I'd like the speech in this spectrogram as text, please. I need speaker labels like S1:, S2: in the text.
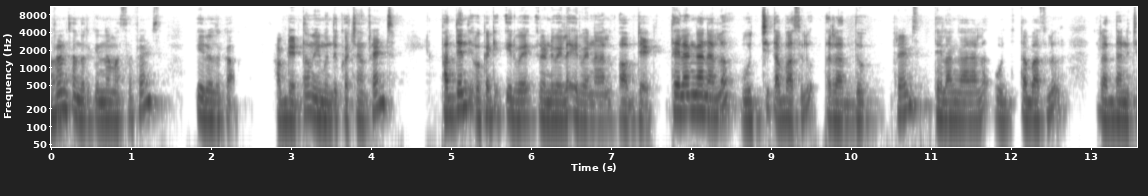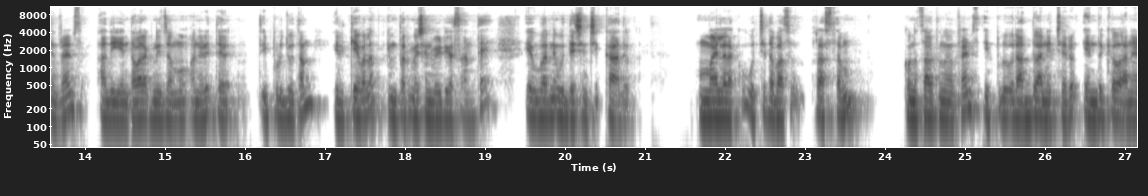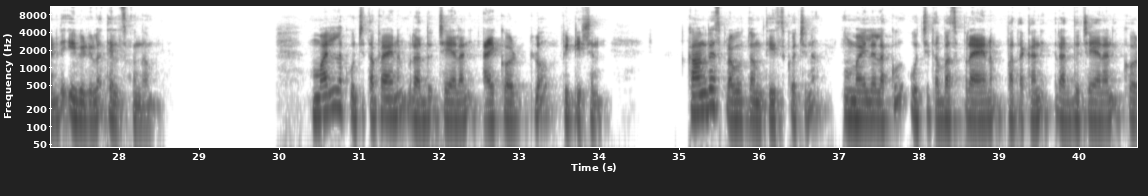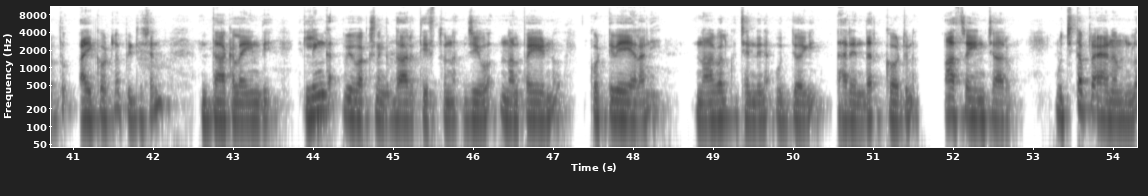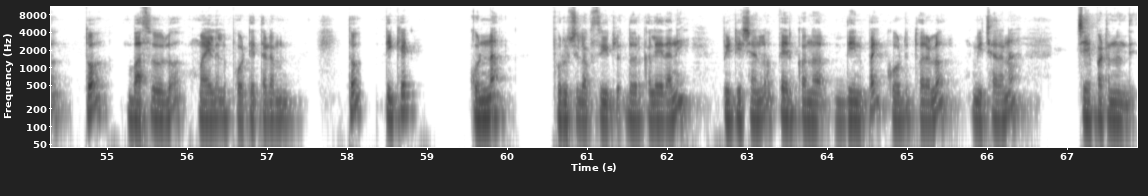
S1: Friends అందరికీ నమస్తే friends. ఈరోజు ఒక అప్డేట్తో మీ ముందుకు వచ్చాం ఫ్రెండ్స్. పద్దెనిమిది ఒకటి ఇరవై రెండు వేల ఇరవై నాలుగు అప్డేట్. తెలంగాణలో ఉచిత బస్సులు రద్దు. ఫ్రెండ్స్ తెలంగాణలో ఉచిత బస్సులు రద్దు అని ఇచ్చింది ఫ్రెండ్స్. అది ఎంతవరకు నిజము అనేది తె ఇప్పుడు చూద్దాం. ఇది కేవలం ఇన్ఫర్మేషన్ వీడియోస్ అంతే. ఎవరిని ఉద్దేశించి కాదు. మహిళలకు ఉచిత బస్సు ప్రస్తుతం కొనసాగుతున్నాం ఫ్రెండ్స్. ఇప్పుడు రద్దు అని ఇచ్చారు. ఎందుకు అనేది ఈ వీడియోలో తెలుసుకుందాం. మహిళలకు ఉచిత ప్రయాణం రద్దు చేయాలని హైకోర్టులో పిటిషన్. కాంగ్రెస్ ప్రభుత్వం తీసుకొచ్చిన మహిళలకు ఉచిత బస్సు ప్రయాణం పథకాన్ని రద్దు చేయాలని కోరుతూ హైకోర్టులో పిటిషన్ దాఖలైంది. లింగ వివక్షణకు దారితీస్తున్న జీవో నలభై ఏడును కొట్టివేయాలని నాగోల్కు చెందిన ఉద్యోగి హరీందర్ కోర్టును ఆశ్రయించారు. ఉచిత ప్రయాణంలోతో బస్సులో మహిళలు పోటెత్తడంతో టికెట్ కొన్న పురుషులకు సీట్లు దొరకలేదని పిటిషన్లో పేర్కొన్నారు. దీనిపై కోర్టు త్వరలో విచారణ చేపట్టనుంది.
